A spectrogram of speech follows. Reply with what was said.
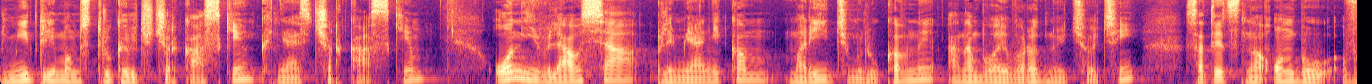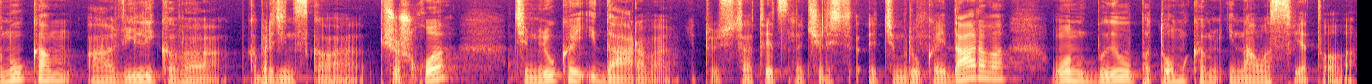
Дмитрий Мамстрюкович Черкасский, князь Черкасский. Он являлся племянником Марии Тимрюковны, она была его родной тетей. Соответственно, он был внуком а, великого кабардинского пшушхо Тимрюка Идарова. То есть, соответственно, через Тимрюка Идарова он был потомком Инала Светлого,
